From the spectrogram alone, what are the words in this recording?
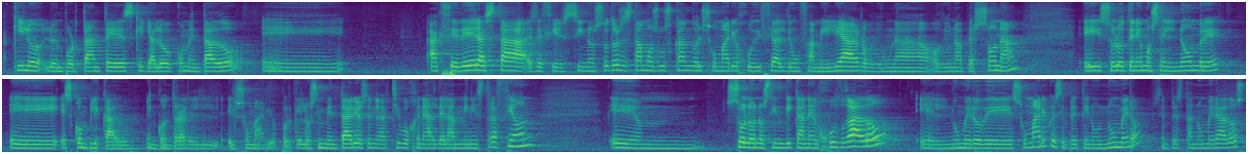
aquí lo, importante es que ya lo he comentado, eh, acceder a esta, es decir, si nosotros estamos buscando el sumario judicial de un familiar o de una, o de una persona, y solo tenemos el nombre, eh, es complicado encontrar el, sumario, porque los inventarios en el Archivo General de la Administración em, solo nos indican el juzgado, el número de sumario, que siempre tiene un número, siempre están numerados,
